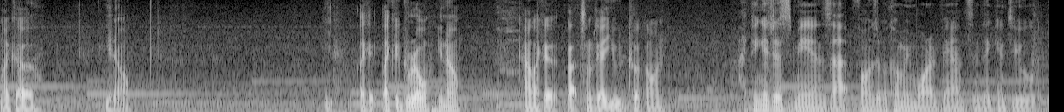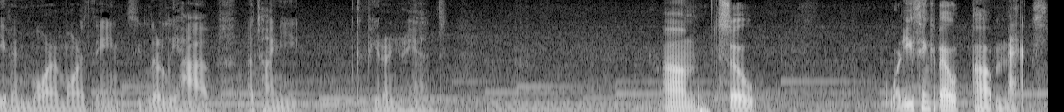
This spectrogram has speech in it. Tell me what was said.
like a, you know, like a like a grill, you know, kind of like a that's something that you would cook on. I think it just means that phones are becoming more advanced and they can do even more and more things. You literally have a tiny computer in your hand. Um, so what do you think about uh, Macs?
